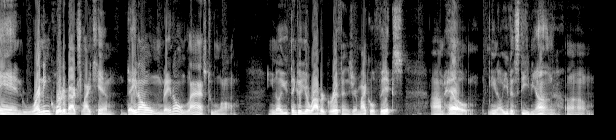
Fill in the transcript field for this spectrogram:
And running quarterbacks like him, they don't they don't last too long. You know, you think of your Robert Griffins, your Michael Vicks, um, hell, you know, even Steve Young, um,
